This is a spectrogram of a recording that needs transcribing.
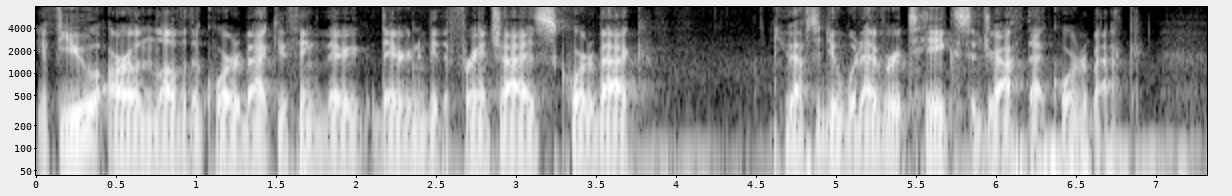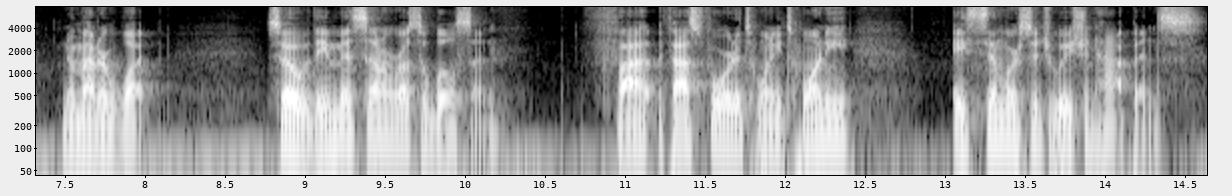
If you are in love with a quarterback, you think they're they're going to be the franchise quarterback, you have to do whatever it takes to draft that quarterback, no matter what. So they missed out on Russell Wilson. Fast forward to 2020, a similar situation happens.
